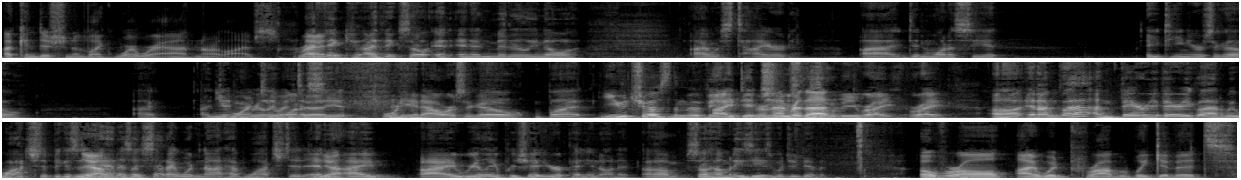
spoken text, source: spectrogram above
a condition of like where we're at in our lives, right? I think, I think so. And, and admittedly, Noah, I was tired. I didn't want to see it 18 years ago. I, I You didn't really want to into see it. it 48 hours ago, but you chose the movie. I did remember choose that. the movie, right? Right. Uh, and I'm glad. I'm very, very glad we watched it because, Yeah. again, as I said, I would not have watched it, and Yeah. I, I really appreciate your opinion on it. Um, so, how many Z's would you give it? Overall, I would probably give it.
